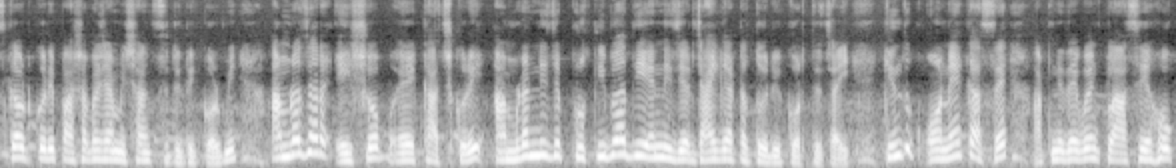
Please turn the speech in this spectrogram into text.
স্কাউট করি, পাশাপাশি আমি সাংস্কৃতিক কর্মী। আমরা যারা এইসব কাজ করি, আমরা নিজে প্রতিভা দিয়ে নিজের জায়গাটা তৈরি করতে চাই। কিন্তু অনেক আছে, আপনি দেখবেন ক্লাসে হোক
